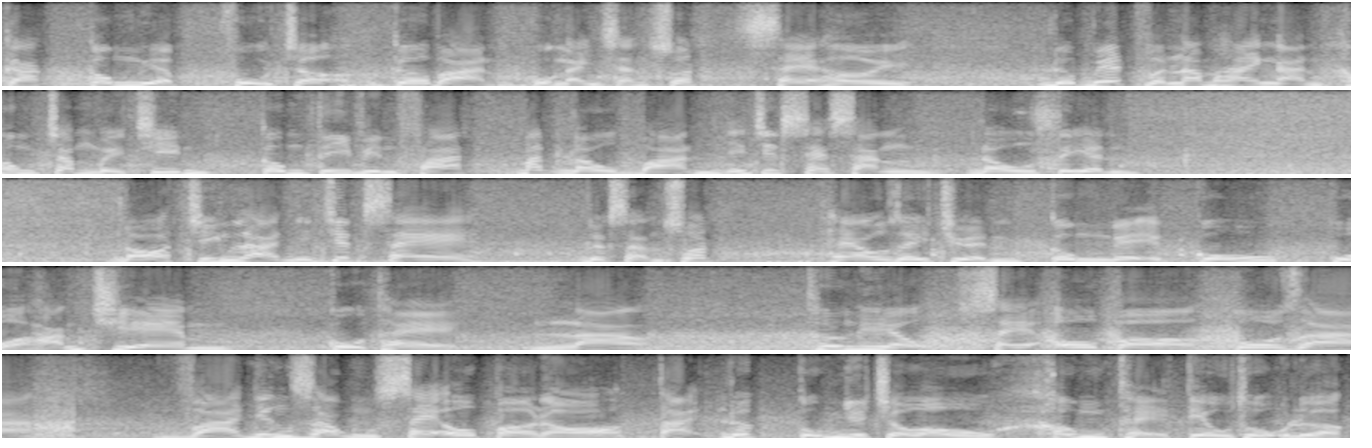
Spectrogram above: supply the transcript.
các công nghiệp phụ trợ cơ bản của ngành sản xuất xe hơi. Được biết vào năm 2019, công ty VinFast bắt đầu bán những chiếc xe xăng đầu tiên. Đó chính là những chiếc xe được sản xuất theo dây chuyền công nghệ cũ của hãng GM, cụ thể là thương hiệu xe Opel Corsa và những dòng xe Opel đó tại Đức cũng như châu Âu không thể tiêu thụ được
